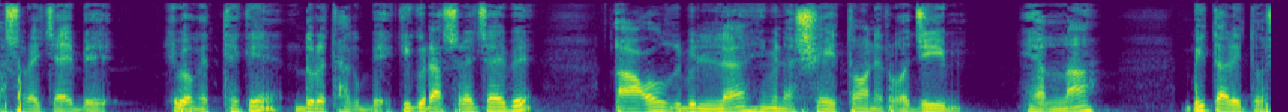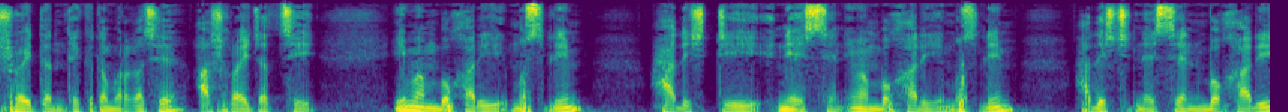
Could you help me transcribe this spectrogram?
আশ্রয় চাইবে এবং এর থেকে দূরে থাকবে। কি করে আশ্রয় চাইবে? আউজ বিল্লাহ হিমিনা শৈতানের রজিম। হে আল্লাহ বিতাড়িত শয়তান থেকে তোমার কাছে আশ্রয় যাচ্ছি। ইমাম বুখারি, মুসলিম, হাদিসটি নিয়ে ইমাম বুখারি, মুসলিম, হাদিসটি নিয়ে এসছেন বুখারি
